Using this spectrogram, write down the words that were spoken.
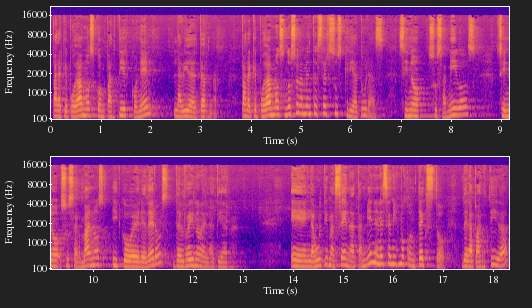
para que podamos compartir con Él la vida eterna, para que podamos no solamente ser sus criaturas, sino sus amigos, sino sus hermanos y coherederos del reino de la tierra. En la última cena, también en ese mismo contexto de la partida,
